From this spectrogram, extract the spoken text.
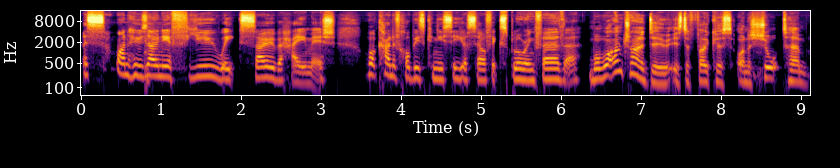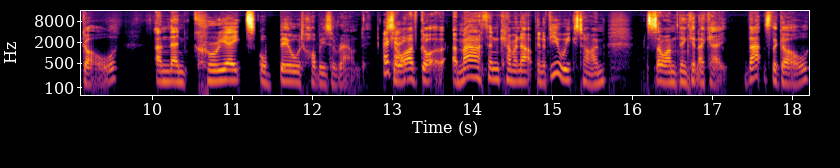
As someone who's only a few weeks sober, Hamish, what kind of hobbies can you see yourself exploring further? Well, what I'm trying to do is to focus on a short term goal and then create or build hobbies around it. Okay. So I've got a marathon coming up in a few weeks' time. So I'm thinking, okay, that's the goal.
